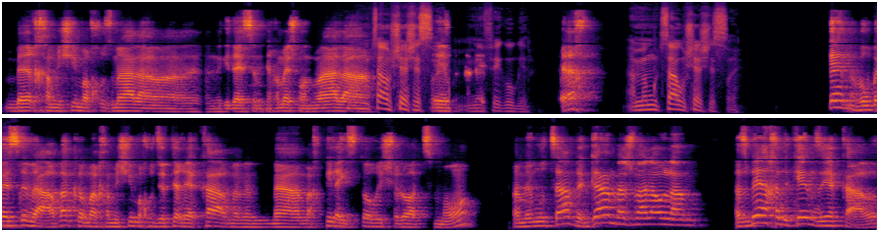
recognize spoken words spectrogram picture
בערך 50 אחוז מעל, ה, נגיד ה-S&P 500, מעל ה... הממוצע הוא 16, אה, לפי גוגל. איך? הממוצע הוא 16. כן, והוא ב-24, כלומר 50 אחוז יותר יקר מהמכפיל ההיסטורי שלו עצמו, הממוצע, וגם בהשוואה לעולם. אז ביחד כן זה יקר,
